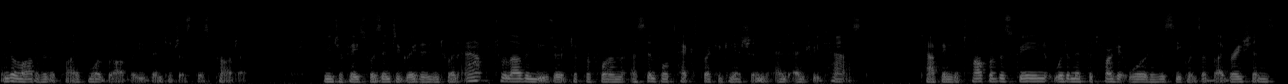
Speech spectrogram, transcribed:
and a lot of it applies more broadly than to just this project. The interface was integrated into an app to allow the user to perform a simple text recognition and entry task. Tapping the top of the screen would emit the target word as a sequence of vibrations,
